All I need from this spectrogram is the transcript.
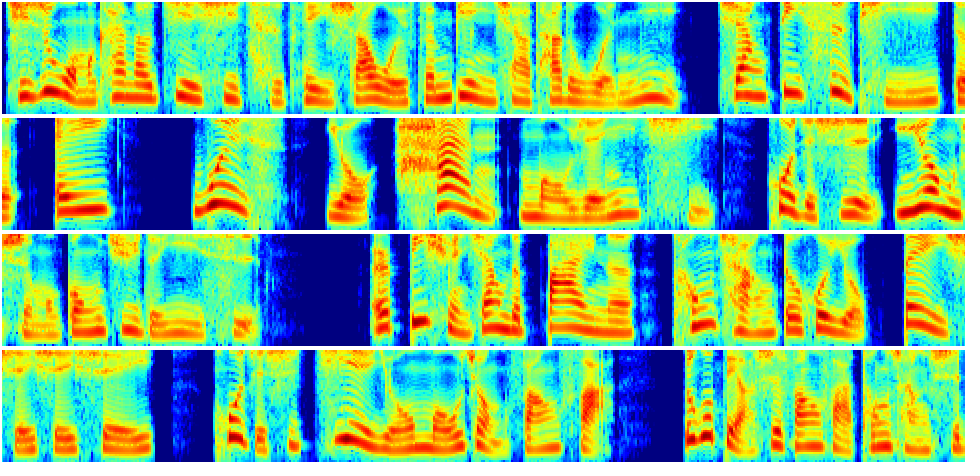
其实我们看到介系词，可以稍微分辨一下它的文意。像第四题的 A with 有和某人一起，或者是用什么工具的意思。而 B 选项的 by 呢，通常都会有被谁谁谁，或者是借由某种方法。如果表示方法通常是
